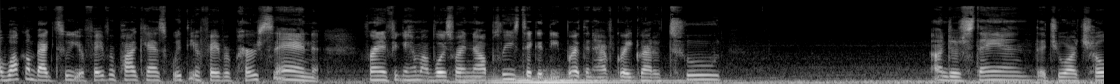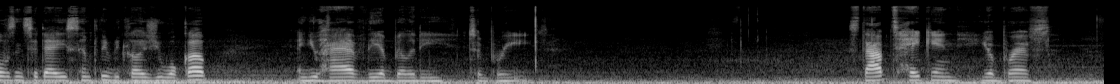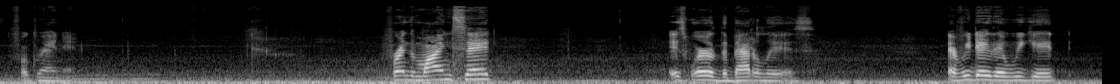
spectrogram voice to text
Uh, welcome back to your favorite podcast with your favorite person. Friend, if you can hear my voice right now, please take a deep breath and have great gratitude. Understand that you are chosen today simply because you woke up and you have the ability to breathe. Stop taking your breaths for granted. Friend, the mindset is where the battle is. Every day that we get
